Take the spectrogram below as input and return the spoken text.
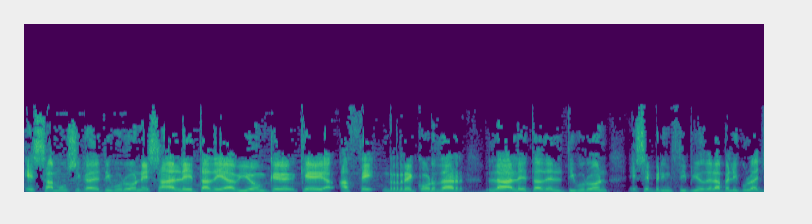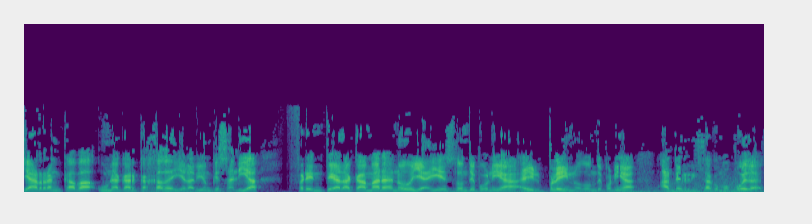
esa música de tiburón, esa aleta de avión que, que hace recordar la aleta del tiburón, ese principio de la película ya arrancaba una carcajada y el avión que salía frente a la cámara, ¿no? Y ahí es donde ponía Airplane o donde ponía aterriza como puedas.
